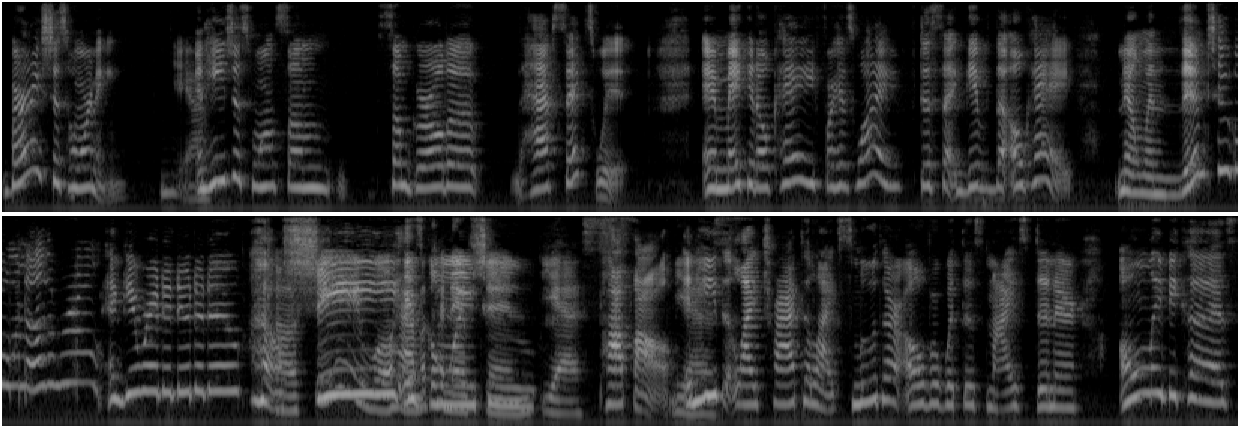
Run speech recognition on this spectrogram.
Bernie's just horny, yeah, and he just wants some some girl to have sex with, and make it okay for his wife to say, give the okay. Now, when them two go in the other room and get ready to do to do, oh, Oh, she will have is a going connection. to yes pop off. And he like tried to like smooth her over with this nice dinner only because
